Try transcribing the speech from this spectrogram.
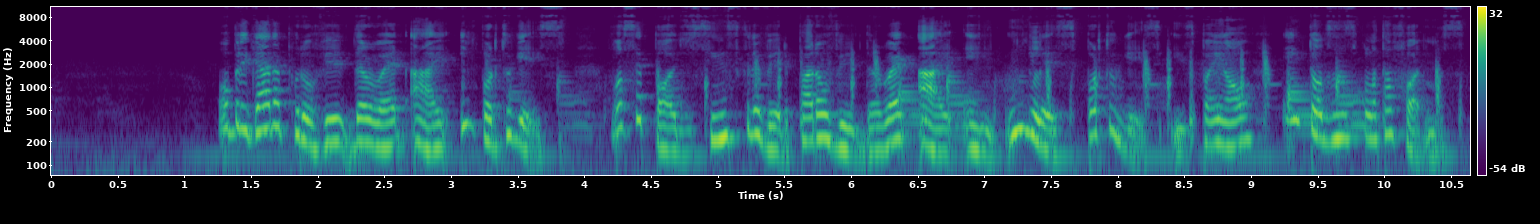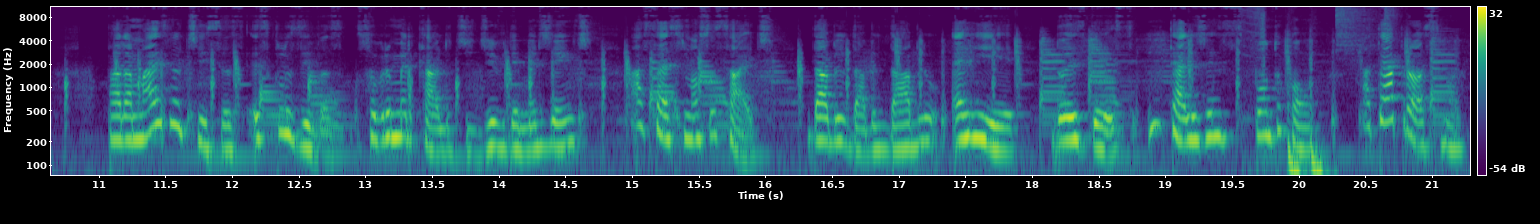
Obrigada por ouvir The Red Eye em português. Você pode se inscrever para ouvir The Red Eye em inglês, português e espanhol em todas as plataformas. Para mais notícias exclusivas sobre o mercado de dívida emergente, acesse nosso site www.re2dsintelligence.com. Até a próxima!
